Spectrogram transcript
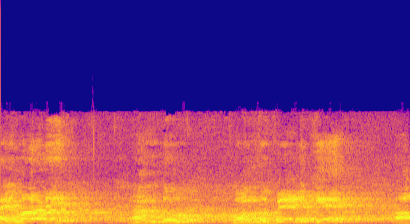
ದಯಮಾಡಿ ನಂದು ಒಂದು ಬೇಡಿಕೆ, ಆ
